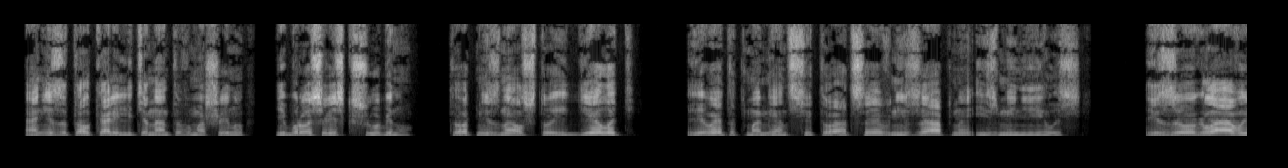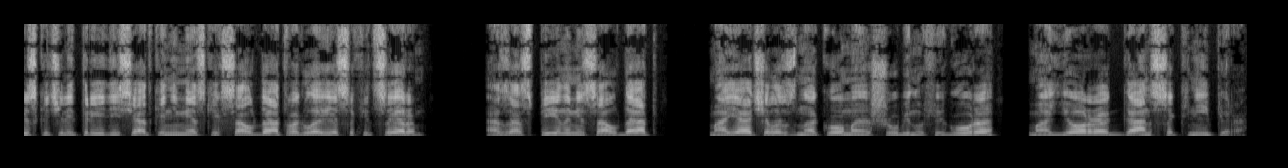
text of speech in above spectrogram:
Они затолкали лейтенанта в машину и бросились к Шубину. Тот не знал, что и делать, и в этот момент ситуация внезапно изменилась. Из-за угла выскочили три десятка немецких солдат во главе с офицером, а за спинами солдат маячила знакомая Шубину фигура майора Ганса Книпера,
